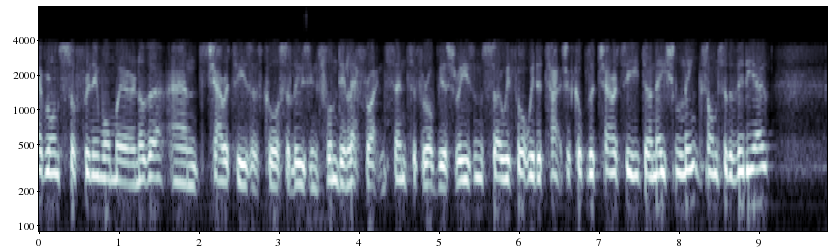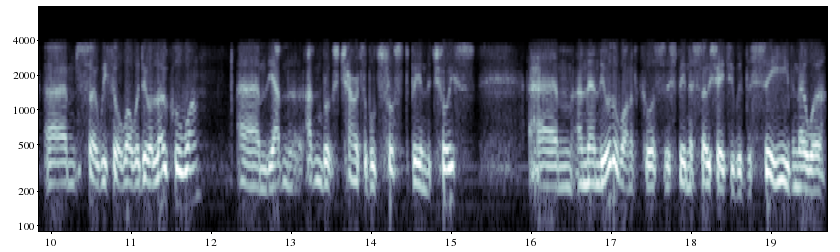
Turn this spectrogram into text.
everyone's suffering in one way or another, and charities, of course, are losing funding left, right, and centre for obvious reasons. So we thought we'd attach a couple of charity donation links onto the video. Um, so we thought, well, we'll do a local one. Um, the Adam Brooks Charitable Trust being the choice. Um, and then the other one, of course, has been associated with the sea, even though we're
